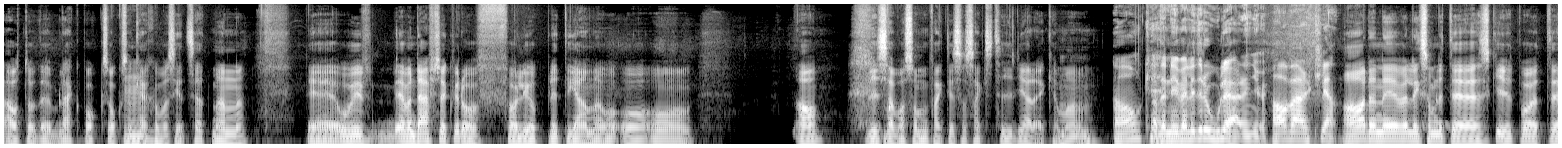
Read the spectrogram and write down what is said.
eh, out of the black box också Mm. kanske på sitt sätt. Men det, och vi, även där försöker vi då följa upp lite grann och, och, och ja, visa vad som faktiskt har sagts tidigare. Kan man, Mm. Ja, okej. Ja, den är väldigt rolig är den ju. Ja, verkligen. Ja, den är väl liksom lite skrivet på ett, eh,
